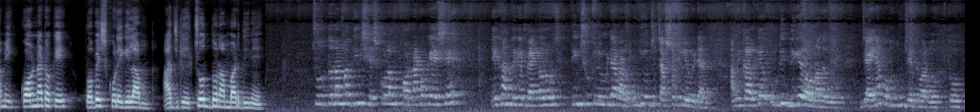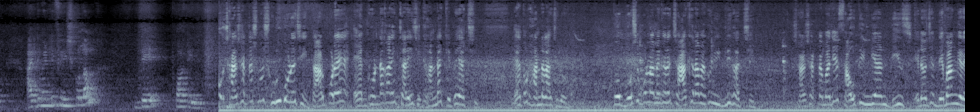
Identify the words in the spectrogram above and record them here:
আমি কর্ণাটকে প্রবেশ করে গেলাম আজকে চোদ্দ নাম্বার দিনে। চোদ্দ নাম্বার দিন শেষ করলাম কর্ণাটকে এসে। এখান থেকে ব্যাঙ্গালোর তিনশো কিলোমিটার আর উটি হচ্ছে চারশো কিলোমিটার। আমি কালকে উটির দিকে রওনা দেবো। যাই না কত দূর যেতে পারব? তো আলটিমেটলি ফিনিশ করলাম ডে ফর্টিন সাড়ে সাতটার সময় শুরু করেছি তারপরে এক ঘণ্টা খানিক চালিয়েছি ঠান্ডা কেঁপে যাচ্ছি। এত ঠান্ডা লাগছিল। তো বসে পড়লাম এখানে চা খেলাম এখন ইডলি খাচ্ছি। সাড়ে সাতটা বাজে সাউথ ইন্ডিয়ান ডিশ এটা হচ্ছে দেবাঙ্গের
